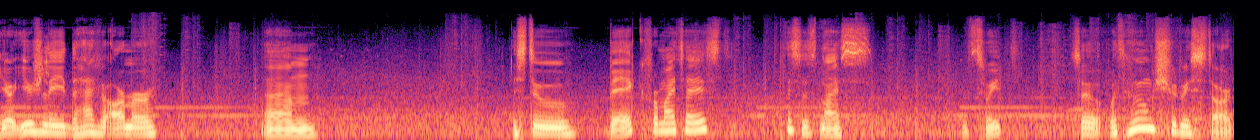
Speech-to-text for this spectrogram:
U usually the heavy armor um, is too big for my taste. This is nice and sweet. So, with whom should we start?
